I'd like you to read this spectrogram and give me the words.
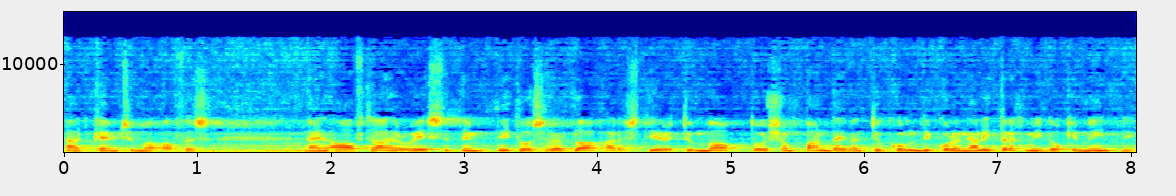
how it came to my office And after I arrested them, net ons hulle klaar gearresteer het, toe maak toe champagne, want toe kom die kolonel nie terug met die dokument nie.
